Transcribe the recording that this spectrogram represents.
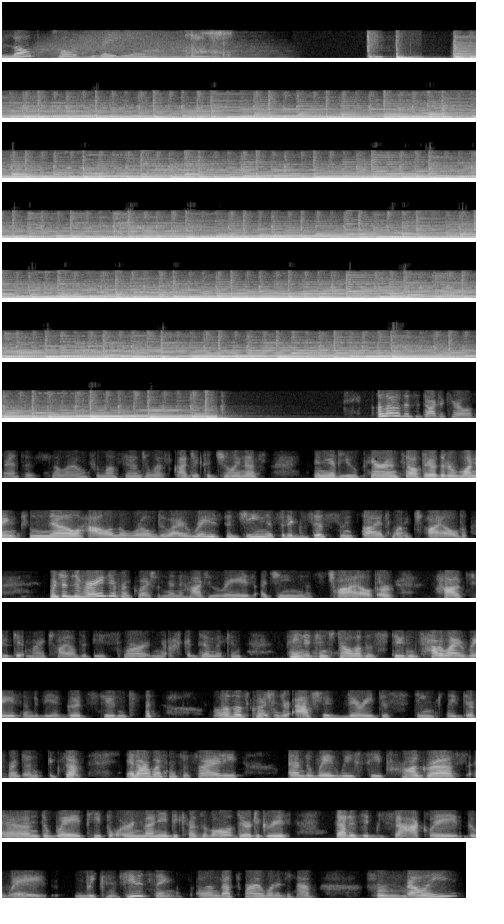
Blog Talk Radio. Of you parents out there that are wanting to know how in the world do I raise the genius that exists inside my child, which is a very different question than how to raise a genius child or how to get my child to be smart and academic and paying attention to all of his students. How do I raise them to be a good student? all of those questions are actually very distinctly different, and except in our Western society, and the way we see progress and the way people earn money because of all of their degrees, that is exactly the way we confuse things. And that's why I wanted to have Foreli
